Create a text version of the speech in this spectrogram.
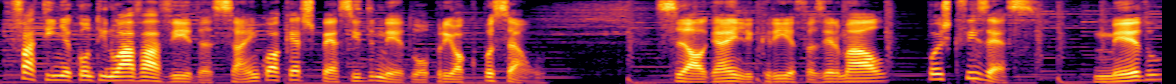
Fatinha continuava a vida sem qualquer espécie de medo ou preocupação. Se alguém lhe queria fazer mal, pois que fizesse. Medo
